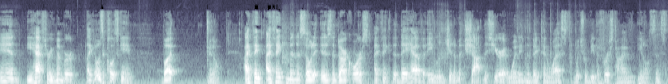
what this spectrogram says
And you have to remember, like, it was a close game. But, you know, I think I think Minnesota is the dark horse. I think that they have a legitimate shot this year at winning the Big Ten West, which would be the first time, you know, since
